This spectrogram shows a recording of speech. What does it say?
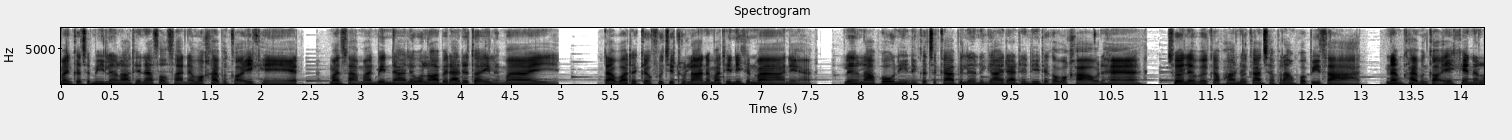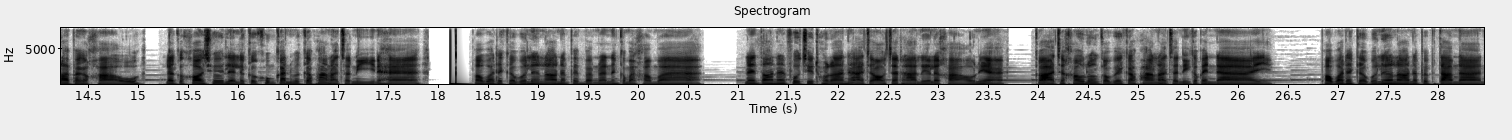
มันก็จะมีเรื่องราวที่น่าสงสัยนะว่าใครเป็นกอเอ็กเฮดมันสามารถบินได้หรือว่าลอยไปได้ด้วยตัวเองหรือไม่ แต่ว่าถ้าเกิดฟูจิโทระนั้นมาที่นี่ขึ้นมาเนี่ยเรื่องราวพวกนี้เนี่ยก็จะกลายเป็นเรื่องที่ง่ายได้ทันทีถ้าเกิดว่าเขานะฮะช่วยเหลือเวก้าพังโดยการใช้พลังผลปีศาจนำไข่เป็นกอเอเฮดนั้นลอยไปกับเขา แล้วก็คอยช่วยเหลือแล้วก็คุ้มกันเวก้าพังหลังจากนี้นะฮะเพราะว่าถ้าเกิดว่าเรื่องราวนั้นเป็นแบบนั้นนั่นก็หมายความว่า ในตอนนั้นฟูจิโทระน่าอาจจะออกจากฐานเรือแล้วเขาเนี่ยก็อาจจะเข้าร่วมกับเวก้าพังหลังจากนี้ก็เป็นได้ เพราะว่าถ้าเกิดว่าเรื่องราวนั้นเป็นไปตามนั้น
